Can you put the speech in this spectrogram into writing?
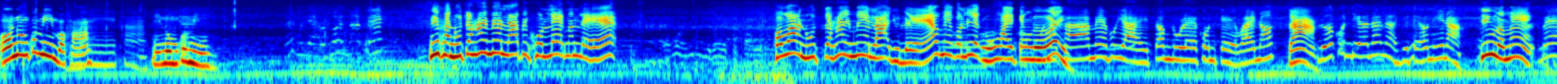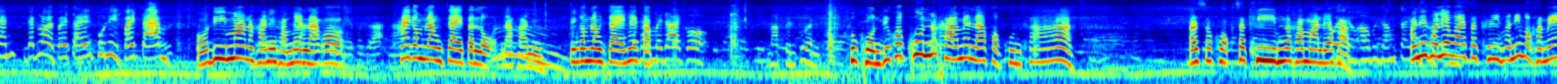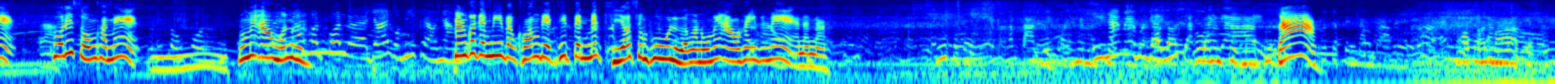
อ๋อนมก็มีบอกคะมีค่ะ นี่นมก็มี นี่ค่ะหนูจะให้แม่ละเป็นคนแรกนั่นแหละ เพราะว่าหนูจะให้แม่ละอยู่แล้ว แม่ก็เรียกหนูไวจังเลย ค่ะแม่ผู้ใหญ่ต้องดูแลคนแก่ไว้เนาะจ้า เหลือคนเดียวนั่นน่ะ อยู่แถวนี้น่ะ จริงเหรอแม่ แม่นเด็กน้อยไปใช้ผู้นี่ไปตามอ๋อดีมากนะคะนี่ค่ะแม่ละก็แม่ผู้ละนะให้กำลังใจตลอดนะคะนี่อืมเป็นกำลังใจให้กับถ้าไม่ได้ก็มา เป็นเพื่อนทุกคนที่ขอบคุณนะคะ แม่ละขอบคุณค่ะไอศครกสครีมนะคะมาแล้วค่ะ จะเอาไปยังใจอันนี้เขาเรียกว่าไอศครีม อันนี้บอกค่ะแม่ถั่วลิสงค่ะแม่หนูไม่เอาเหมือน คนๆเลยย้ายว่ามีแถวยังมันก็จะมีแบบของเด็กที่เป็นเม็ดเขียวชมพูเหลืองอะหนูไม่เอาให้แม่อันนั้นนะดีนะแม่ผู้ใหญ่รู้จักใจยายจ้าตัว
